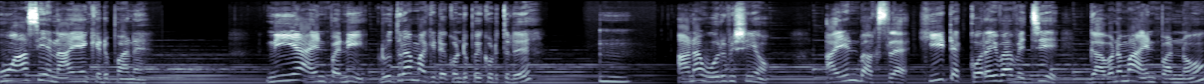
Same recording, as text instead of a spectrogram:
உன் ஆசையை நான் ஏன் கெடுப்பானே? நீயே அயன் பண்ணி ருத்ராம்மா கிட்ட கொண்டு போய் கொடுத்துடு. ஆனா ஒரு விஷயம் அயன் பாக்ஸ்ல ஹீட்டை குறைவா வச்சு கவனமா அயன் பண்ணும்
